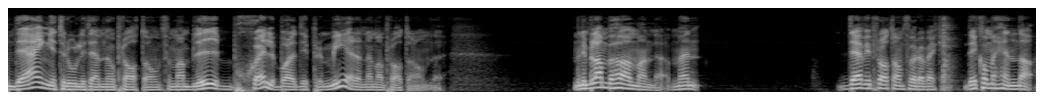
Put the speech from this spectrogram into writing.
det, är inget roligt ämne att prata om, för man blir själv bara deprimerad när man pratar om det. Men ibland behöver man det, men det vi pratade om förra veckan, det kommer hända.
